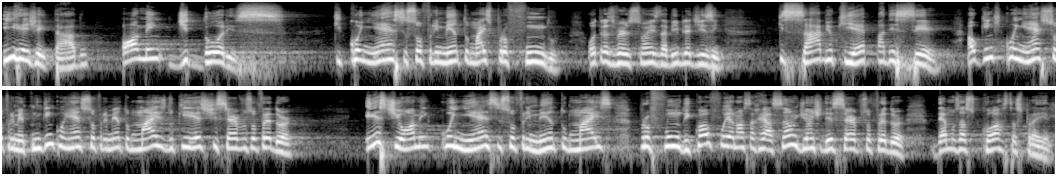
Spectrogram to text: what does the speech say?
e rejeitado, homem de dores, que conhece o sofrimento mais profundo. Outras versões da Bíblia dizem que sabe o que é padecer alguém que conhece sofrimento. Ninguém conhece sofrimento mais do que este servo sofredor. Este homem conhece sofrimento mais profundo. E qual foi a nossa reação diante desse servo sofredor? Demos as costas para ele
